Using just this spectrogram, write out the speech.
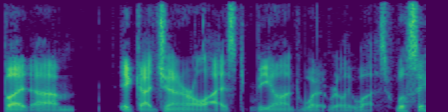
But um, it got generalized beyond what it really was. We'll see.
